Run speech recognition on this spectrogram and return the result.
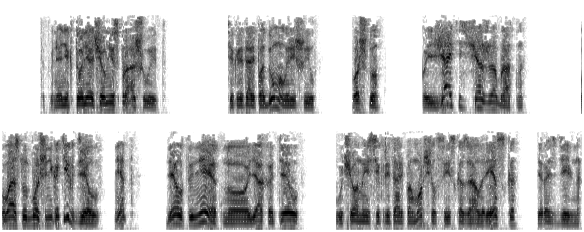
— Так меня никто ни о чем не спрашивает. Секретарь подумал и решил. — Вот что, Поезжайте сейчас же обратно. У вас тут больше никаких дел, нет? Дел-то нет, но я хотел... Ученый-секретарь поморщился и сказал резко и раздельно.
